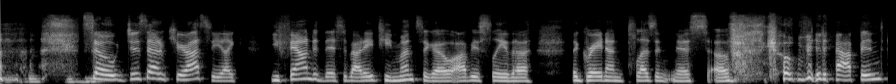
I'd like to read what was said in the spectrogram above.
mm-hmm. so just out of curiosity like you founded this about 18 months ago. Obviously, the the great unpleasantness of COVID happened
